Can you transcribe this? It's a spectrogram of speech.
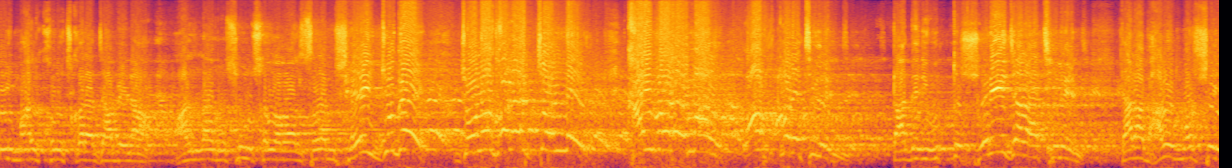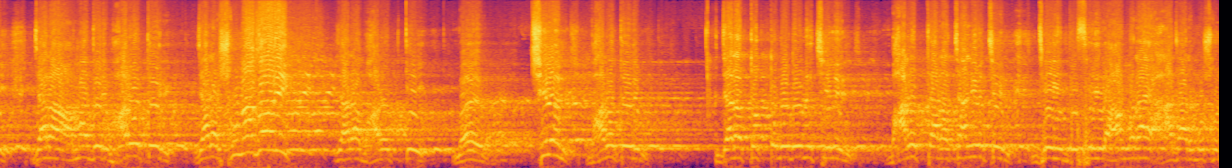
এই মাল খরচ করা যাবে না। আল্লাহ রসুল সাল্লাহ সাল্লাম সেই যুগে জনগণের জন্য খাইবারের মাল অফ করেছিলেন তাদেরই উত্তরস্বরে যারা ছিলেন, যারা ভারতবর্ষে, যারা আমাদের ভারতের, যারা সুনাগরিক, যারা ভারতকে ছিলেন, ভারতের যারা তত্ত্বাবধানে ছিলেন ভারত তারা চালিয়েছেন যে দেশে আমরা হাজার বছর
